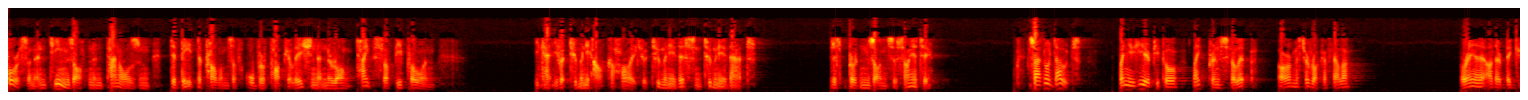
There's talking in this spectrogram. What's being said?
force and in teams, often in panels, and debate the problems of overpopulation and the wrong types of people. And you can't, you've got too many alcoholics, you've got too many of this and too many of that. It just burdens on society. So I've no doubt when you hear people like Prince Philip or Mr. Rockefeller or any other big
